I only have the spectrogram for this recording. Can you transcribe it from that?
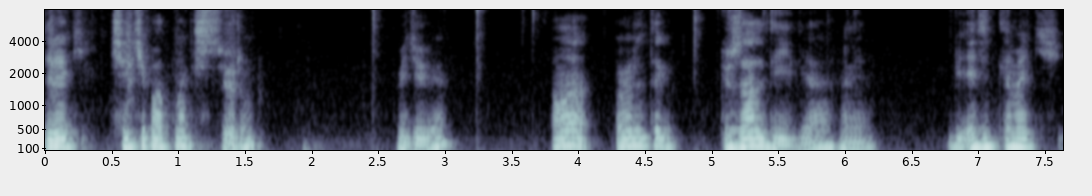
Direkt çekip atmak istiyorum videoyu. Ama öyle de güzel değil ya. Hani bir editlemek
